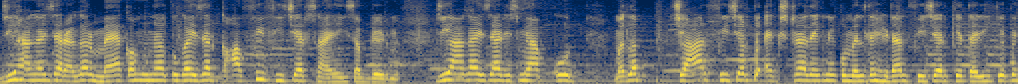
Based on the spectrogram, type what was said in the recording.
जी हाँ गाइज़ यार, अगर मैं कहूँ ना तो गाइज़ यार काफ़ी फीचर्स आए हैं इस अपडेट में। जी हाँ गाइज़ यार, इसमें आपको मतलब चार फीचर तो एक्स्ट्रा देखने को मिलते हैं हिडन फीचर के तरीके पे।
